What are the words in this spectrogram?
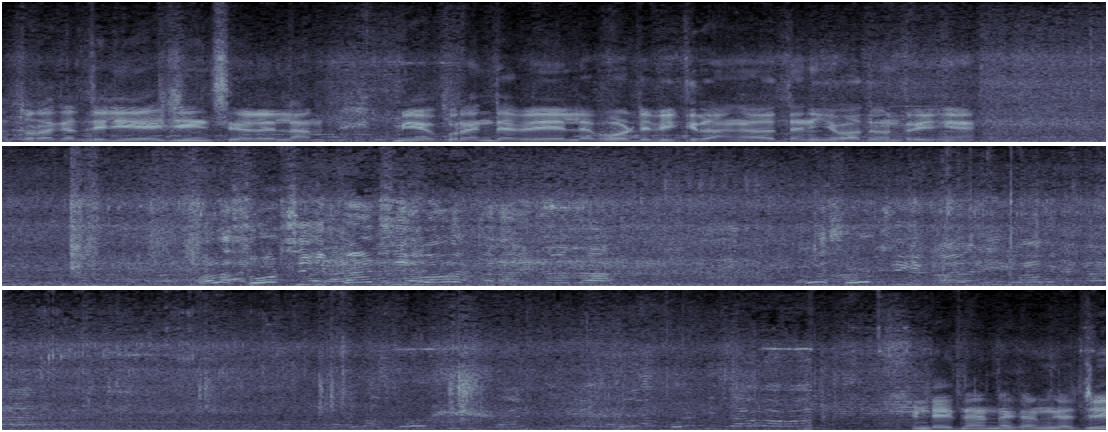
இப்போ தொடக்கத்திலேயே ஜீன்ஸுகள் எல்லாம் மிக குறைந்த விலையில் போட்டு விற்கிறாங்க அதை தான் நீங்கள் பார்த்து வாங்க இன்றைக்கு தான் இந்த கண்காட்சி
